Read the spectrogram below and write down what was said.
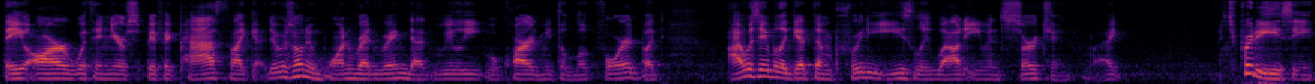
They are within your specific path. Like, there was only one red ring that really required me to look for it, but I was able to get them pretty easily without even searching. Like, it's pretty easy.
